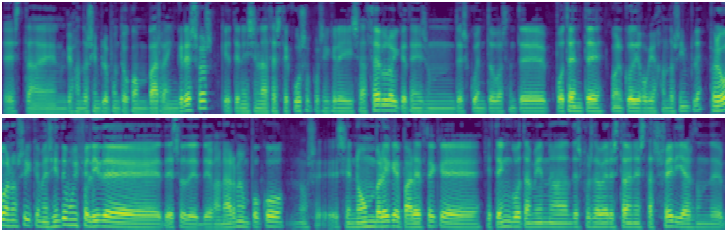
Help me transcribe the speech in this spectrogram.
esta en viajandosimple.com barra ingresos, que tenéis enlace a este curso por si queréis hacerlo y que tenéis un descuento bastante potente con el código Viajando Simple. Pero bueno, sí, que me siento muy feliz de, eso, de, de, ganarme un poco, no sé, ese nombre que parece que, que tengo también ah, después de haber estado en estas ferias donde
